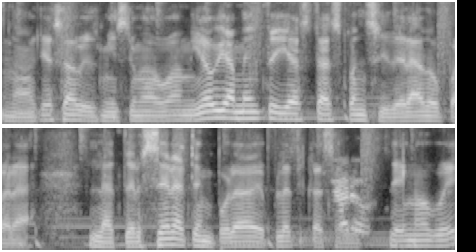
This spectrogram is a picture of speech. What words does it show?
No, ya sabes, mi estimado Juan. Y obviamente ya estás considerado para la tercera temporada de Pláticas claro. Tengo, güey.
